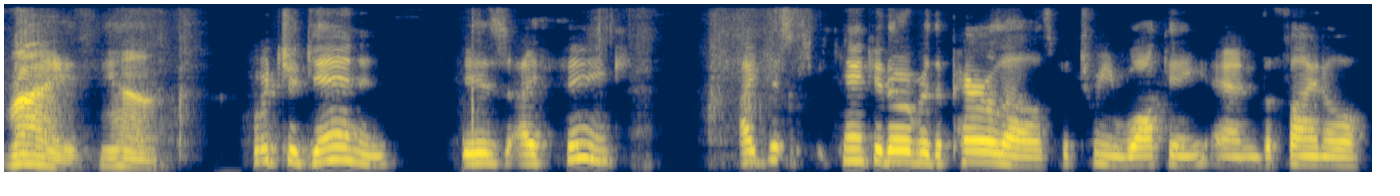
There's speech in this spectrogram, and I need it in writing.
Right. Yeah. which again is, I think, I just can't get over the parallels between walking and the final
